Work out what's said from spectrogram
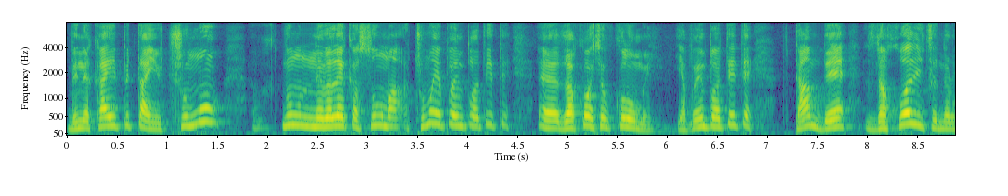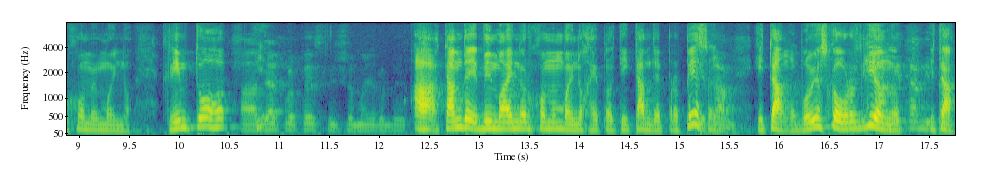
виникає питання, чому ну, невелика сума, чому я повинен платити е, за Косів в Коломиї? Я повинен платити там, де знаходиться нерухоме майно. Крім того, А де прописано, що маю робити? а там, де він має нерухоме майно, хай платить там, де прописано, І там. і там, обов'язково розділено. і там, і там.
